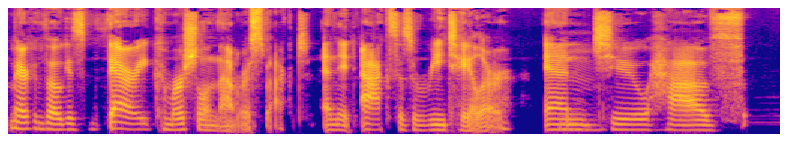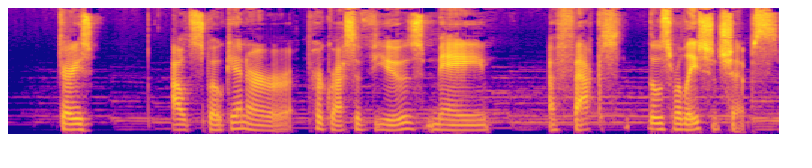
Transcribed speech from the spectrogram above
American Vogue is very commercial in that respect, and it acts as a retailer and mm. to have very outspoken or progressive views may affect those relationships.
